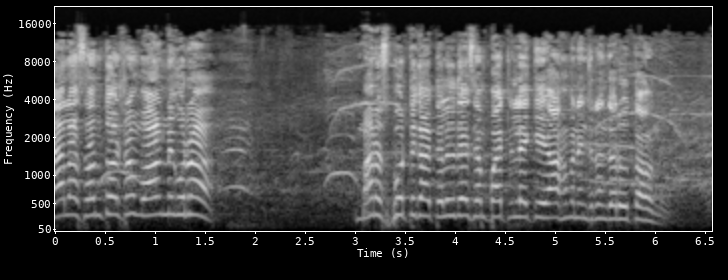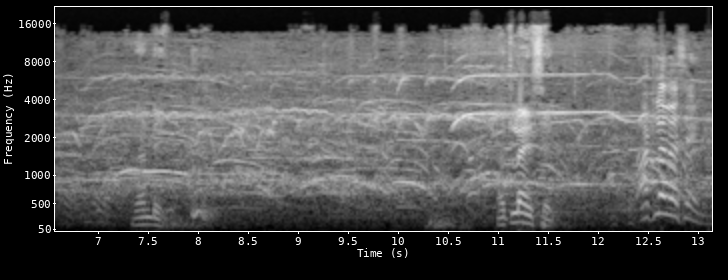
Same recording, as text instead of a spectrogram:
చాలా సంతోషం. వాళ్ళని కూడా మనస్ఫూర్తిగా తెలుగుదేశం పార్టీలోకి ఆహ్వానించడం జరుగుతూ ఉంది. రండి. అట్లా సార్ అట్లే వేసేయండి.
